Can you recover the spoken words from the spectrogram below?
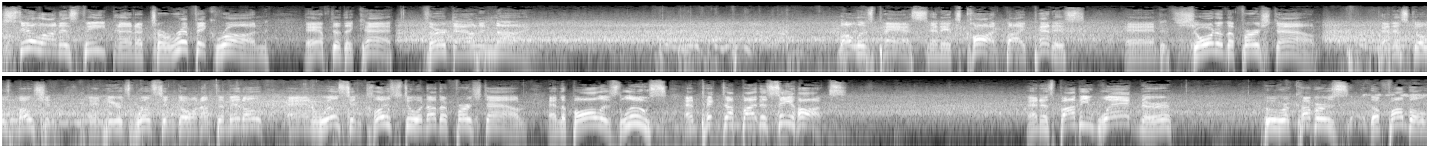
still on his feet, and a terrific run after the catch. Third down and nine. Mullens pass, and it's caught by Pettis, and short of the first down. Pettis goes motion, and here's Wilson going up the middle, and Wilson close to another first down, and the ball is loose and picked up by the Seahawks. And it's Bobby Wagner who recovers the fumble.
